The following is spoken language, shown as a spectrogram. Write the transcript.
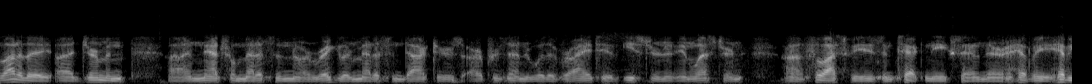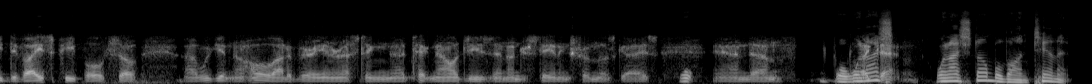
lot of the uh, German uh, natural medicine or regular medicine doctors are presented with a variety of Eastern and Western uh, philosophies and techniques, and they're heavy, heavy device people. So uh, we're getting a whole lot of very interesting uh, technologies and understandings from those guys. Well- And um, Well, when like I that. When I stumbled on Tennant,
